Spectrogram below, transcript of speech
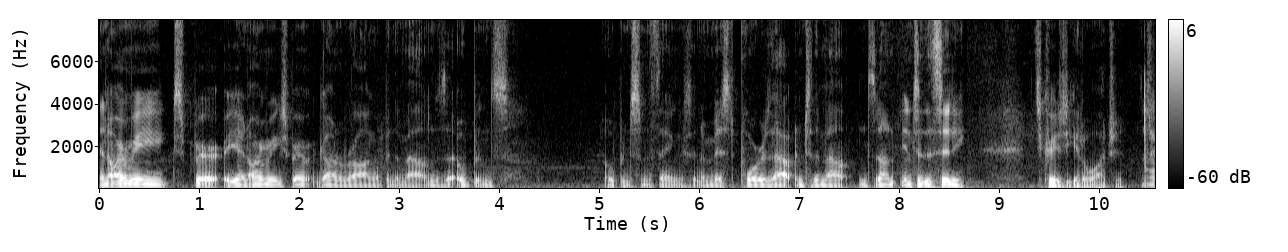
an army exper- yeah, an army experiment gone wrong up in the mountains that opens opens some things and a mist pours out into the mountains on, into the city. It's crazy. You gotta watch it. Oh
